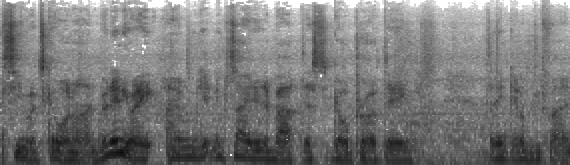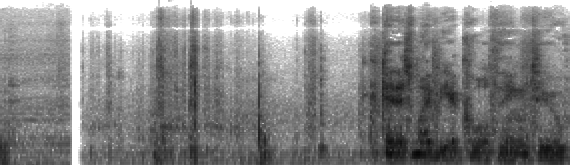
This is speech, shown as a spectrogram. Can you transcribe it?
See what's going on. But anyway, I'm getting excited about this GoPro thing. I think it'll be fun. Okay, this might be a cool thing to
